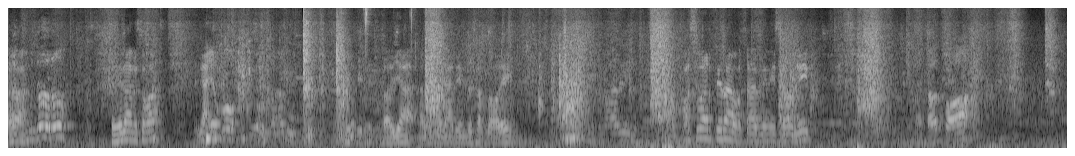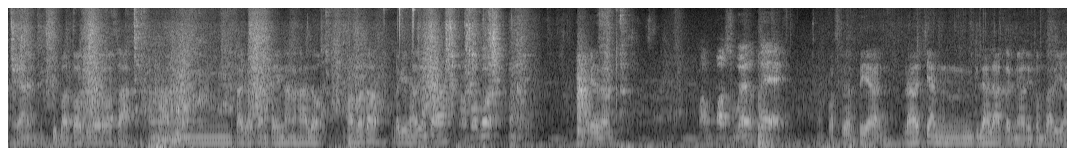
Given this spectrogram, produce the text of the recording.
Ah. At sumuduro. Sa'yo lang, gusto mo? Gayo ko. Oh, yeah, nalagay natin doon sa flooring. Ang paswerte raw, sabi ni Sonic. Nataon po. Ayan, si Bato de la Rosa, ang ating tagapantay ng halo. Ah, Bato, lagyan natin ito ha. Apo po. Ayan ha. Pampaswerte. Ang paswerte yan. Lahat yan, ilalatag natin itong barya.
